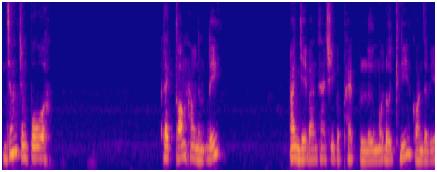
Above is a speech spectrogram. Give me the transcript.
អញ្ចឹងចំពោះ rectangle ហើយនឹង disk អាចនិយាយបានថាជាប្រភេទពលឺមួយដូចគ្នាគ្រាន់តែវា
